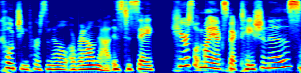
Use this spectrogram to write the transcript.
coaching personnel around that is to say, here's what my expectation is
